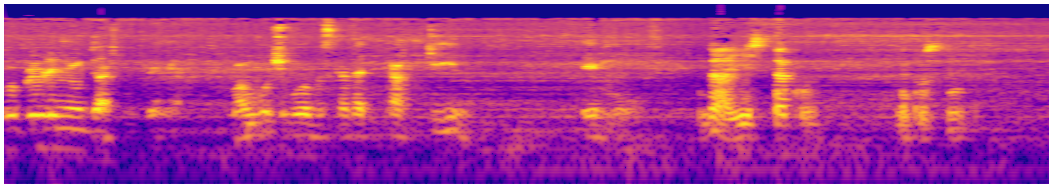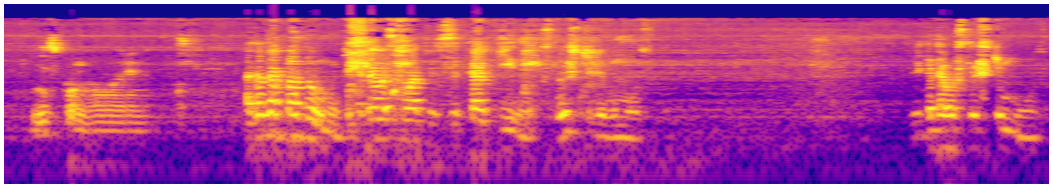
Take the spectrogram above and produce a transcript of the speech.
Вы привели неудачный пример. Вам лучше было бы сказать картина и музыка. Да, есть такой. Я просто не вспомнил вовремя. А тогда подумайте, когда вы смотрите картину, слышите ли вы музыку? Или когда вы слышите музыку,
